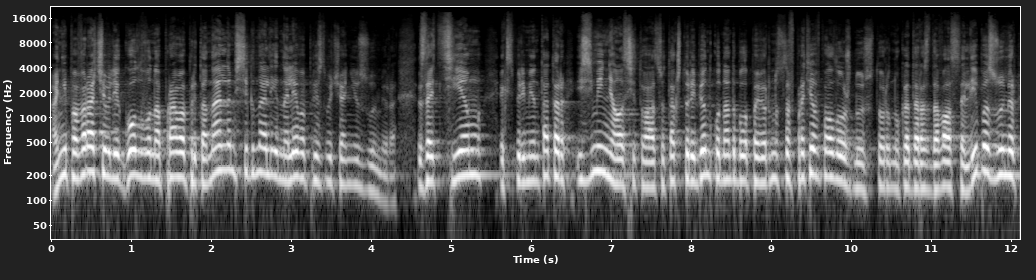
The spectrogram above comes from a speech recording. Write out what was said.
Они поворачивали голову направо при тональном сигнале и налево при звучании зумера. Затем экспериментатор изменял ситуацию, так что ребенку надо было повернуться в противоположную сторону, когда раздавался либо зумер,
